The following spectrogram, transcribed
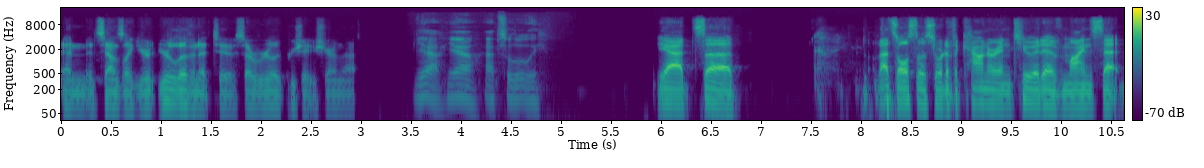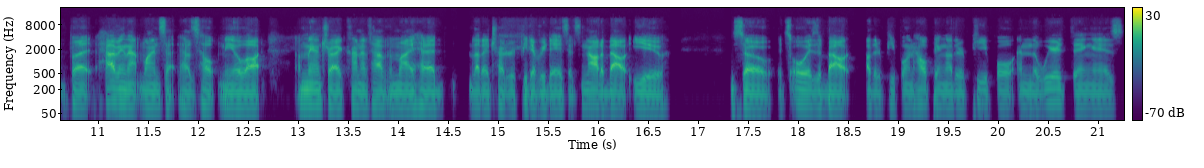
and it sounds like you're, you're living it too. So I really appreciate you sharing that. Yeah. Yeah, absolutely. Yeah. It's, uh, that's also sort of a counterintuitive mindset, but having that mindset has helped me a lot. A mantra I kind of have in my head that I try to repeat every day is it's not about you. So it's always about other people and helping other people. And the weird thing is,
